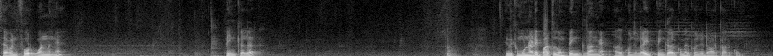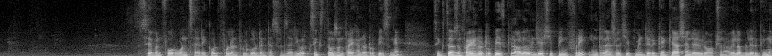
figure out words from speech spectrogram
seven four ஒன்னுங்க பிங்க் கலர் இதுக்கு முன்னாடி பார்த்ததும் பிங்க் தாங்க. அது கொஞ்சம் லைட் பிங்காக இருக்கும் இது கொஞ்சம் டார்க்காக இருக்கும். Seven four one sari code full and full golden tested zari work six thousand five hundred ருபீஸுங்க சிக்ஸ் தௌசண்ட் ஃபைவ் ஹண்ட்ரட் ருபீஸ்க்கு all over India shipping free international shipment இருக்குது cash on delivery option available இருக்குங்க.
